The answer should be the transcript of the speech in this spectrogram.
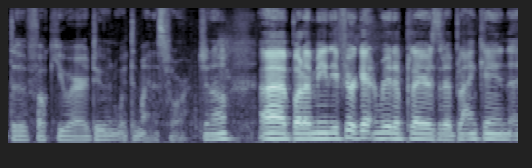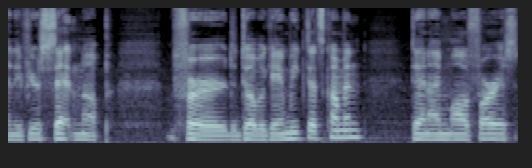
the fuck you are doing with the minus four, do you know? Uh, but I mean, if you're getting rid of players that are blanking, and if you're setting up for the double game week that's coming, then I'm all for it.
